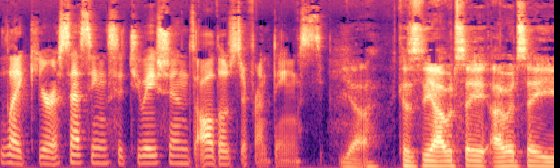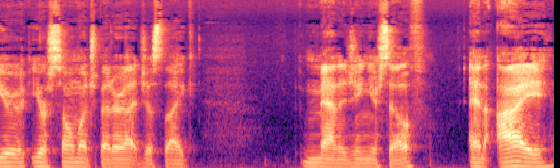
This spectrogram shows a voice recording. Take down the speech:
like you're assessing situations, all those different things. Yeah, because yeah, I would say I would say you're you're so much better at just like managing yourself, and I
